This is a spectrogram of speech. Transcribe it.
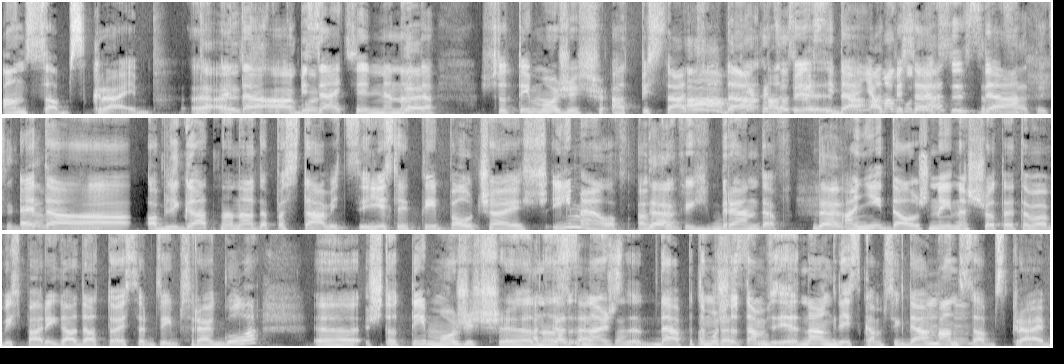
unsubscribe. Да, это, это обязательно такое... надо что ты можешь отписаться, а, да, я отпи... спросить, да, да, я отписаться, могу, да, от этих, да, это угу. облигатно надо поставить. Если ты получаешь имейлов от да. каких брендов, да. они должны насчет этого vispārīgā datu aizsardzības regula, э, что ты можешь... Э, наш, да, потому что там на английском всегда угу. unsubscribe.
